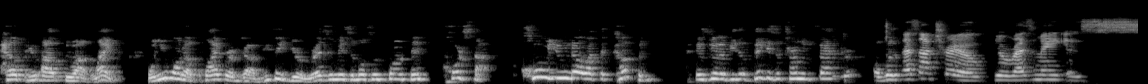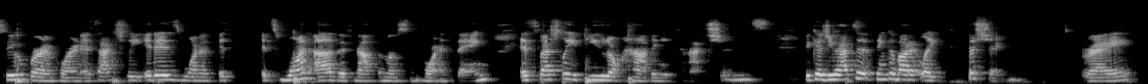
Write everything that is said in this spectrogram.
help you out throughout life. When you want to apply for a job, you think your resume is the most important thing? Of course not. Who you know at the company is going to be the biggest determining factor of That's not true. Your resume is super important. It's actually it is one of it. It's one of, if not the most important thing, especially if you don't have any connections, because you have to think about it like fishing, right?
